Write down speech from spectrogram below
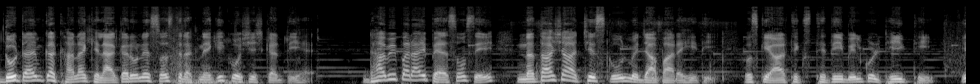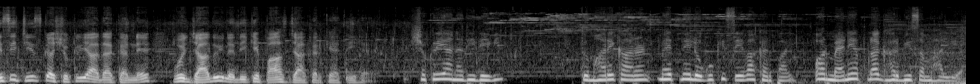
दो टाइम का खाना खिलाकर उन्हें स्वस्थ रखने की कोशिश करती है। ढाबे पर आए पैसों से नताशा अच्छे स्कूल में जा पा रही थी। उसकी आर्थिक स्थिति बिल्कुल ठीक थी। इसी चीज़ का शुक्रिया अदा करने वो जादुई नदी के पास जाकर कहती है। शुक्रिया नदी देवी। तुम्हारे कारण मैं इतने लोगों की सेवा कर पाई और मैंने अपना घर भी संभाल लिया।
